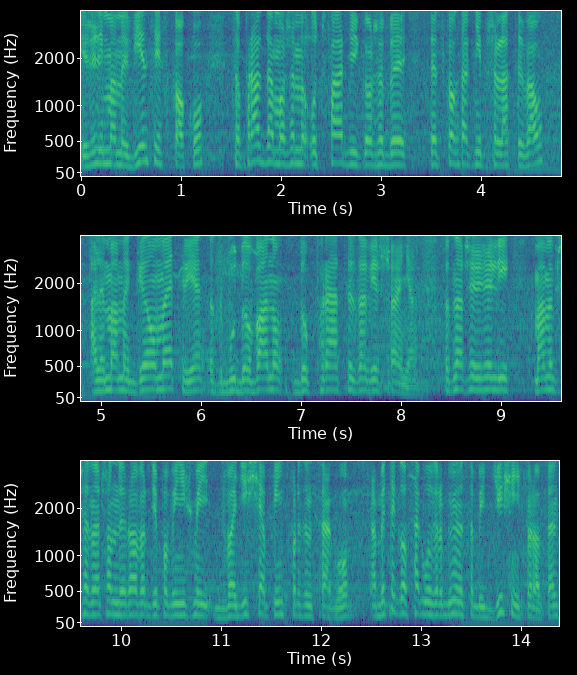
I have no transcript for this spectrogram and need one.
Jeżeli mamy więcej skoku, co prawda możemy utwardzić go, żeby ten skok tak nie przelatywał, ale mamy geometrię zbudowaną do pracy zawieszenia. To znaczy, jeżeli mamy przeznaczony rower, gdzie powinniśmy mieć 25% sagu, a my tego sagu zrobimy sobie 10%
